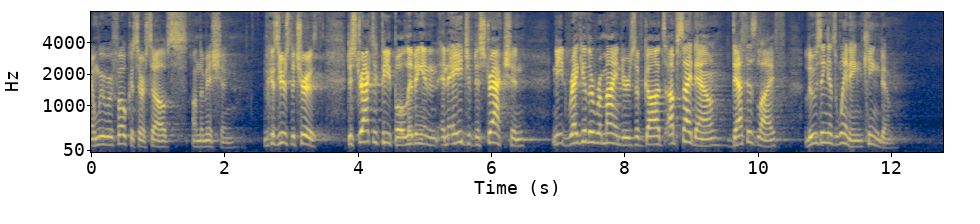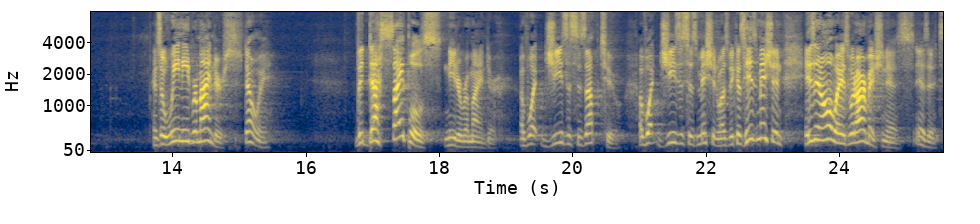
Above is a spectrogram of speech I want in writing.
and we refocus ourselves on the mission. Because here's the truth distracted people living in an age of distraction need regular reminders of God's upside down, death is life, losing is winning kingdom. And so we need reminders, don't we? The disciples need a reminder of what Jesus is up to of what Jesus' mission was because his mission isn't always what our mission is, is it?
